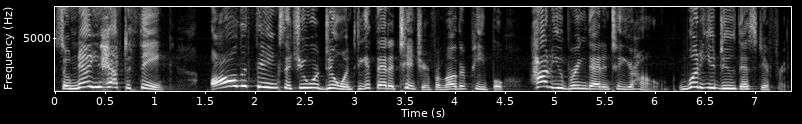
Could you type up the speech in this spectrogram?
So now you have to think all the things that you were doing to get that attention from other people, how do you bring that into your home? What do you do that's different?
